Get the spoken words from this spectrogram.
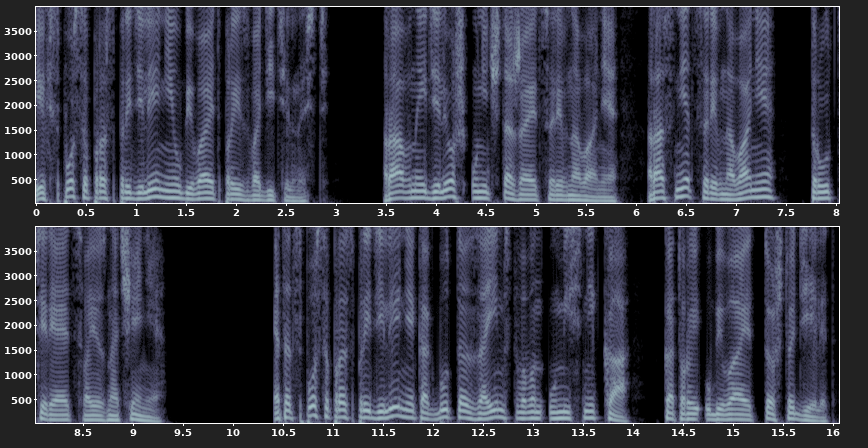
Их способ распределения убивает производительность. Равный дележ уничтожает соревнование. Раз нет соревнования, труд теряет свое значение. Этот способ распределения как будто заимствован у мясника, который убивает то, что делит.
